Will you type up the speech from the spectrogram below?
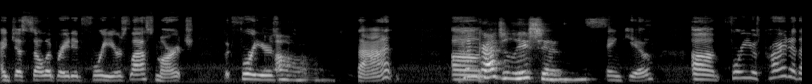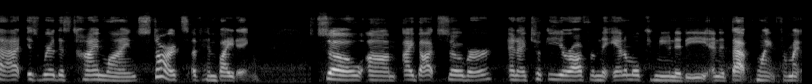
I just celebrated four years last March, but four years Oh. to that. um, Congratulations. Thank you. Um, four years prior to that is where this timeline starts of him biting. So um, I got sober and I took a year off from the animal community. And at that point, for my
